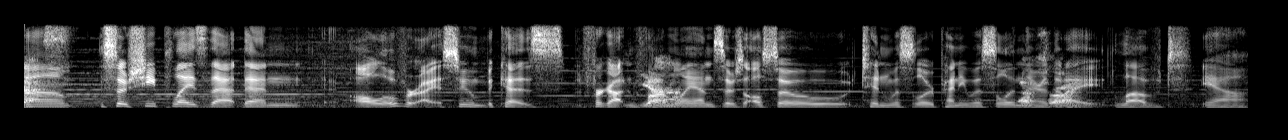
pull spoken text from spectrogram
Um, so she plays that then all over, I assume, because Forgotten Yeah. Farmlands. There's also Tin Whistle or Penny Whistle in That's there right. that I loved. Yeah.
